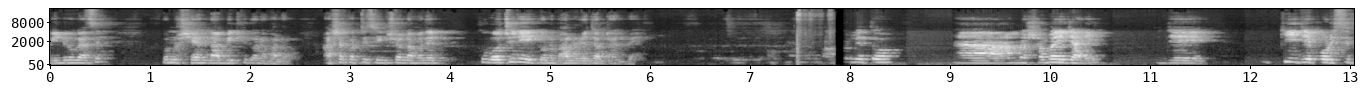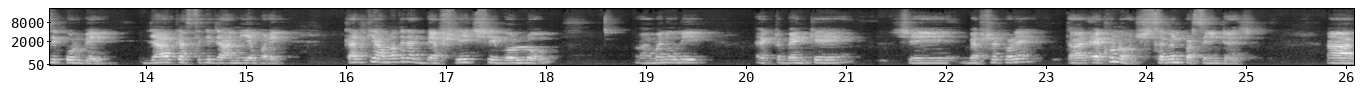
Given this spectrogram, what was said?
বিনিয়োগ আছে, কোনো শেয়ার না বিক্রি করা ভালো। আশা করতেছি ইনশাল্লাহ আমাদের খুব অচিরেই কোনো ভালো রেজাল্ট আসবে। আসলে তো আমরা সবাই জানি যে কি যে পরিস্থিতি করবে, যার কাছ থেকে যা নিয়ে পারে। কালকে আমাদের এক ব্যবসায়িক সে বলল মানে উনি একটা ব্যাংকে সে ব্যবসা করে, তার এখনও সেভেন পার্সেন্ট ইন্টারেস্ট আর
